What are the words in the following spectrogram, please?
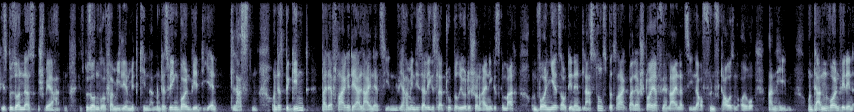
die es besonders schwer hatten, insbesondere Familien mit Kindern. Und deswegen wollen wir die entlasten. Und das beginnt bei der Frage der Alleinerziehenden. Wir haben in dieser Legislaturperiode schon einiges gemacht und wollen jetzt auch den Entlastungsbetrag bei der Steuer für Alleinerziehende auf 5000 Euro anheben. Und dann wollen wir den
